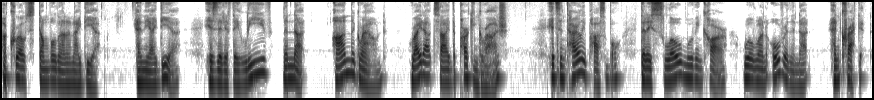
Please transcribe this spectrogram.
a crow stumbled on an idea. And the idea is that if they leave the nut on the ground right outside the parking garage, it's entirely possible that a slow moving car will run over the nut and crack it.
